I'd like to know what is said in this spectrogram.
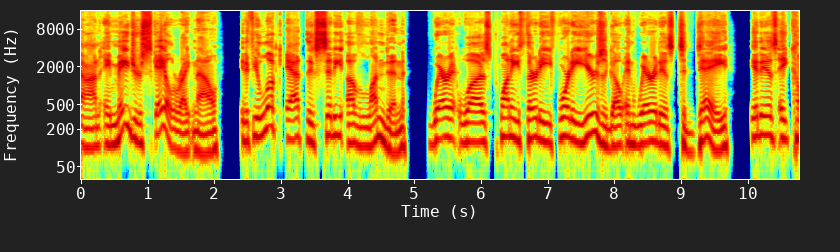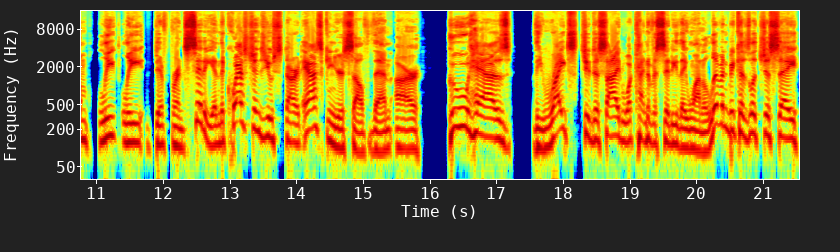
on a major scale right now. And if you look at the city of London, where it was 20, 30, 40 years ago and where it is today, it is a completely different city. And the questions you start asking yourself then are who has the rights to decide what kind of a city they want to live in? Because let's just say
